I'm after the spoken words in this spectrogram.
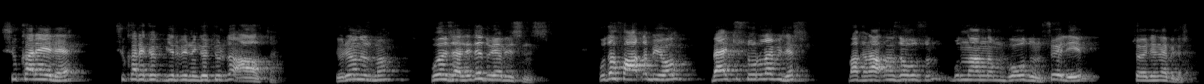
şu kareyle şu karekök birbirini götürdü 6. Görüyorsunuz mu? Bu özelliği de duyabilirsiniz. Bu da farklı bir yol. Belki sorulabilir. Bakın aklınızda olsun. Bunun anlamı bu olduğunu söyleyeyim. Söylenebilir.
